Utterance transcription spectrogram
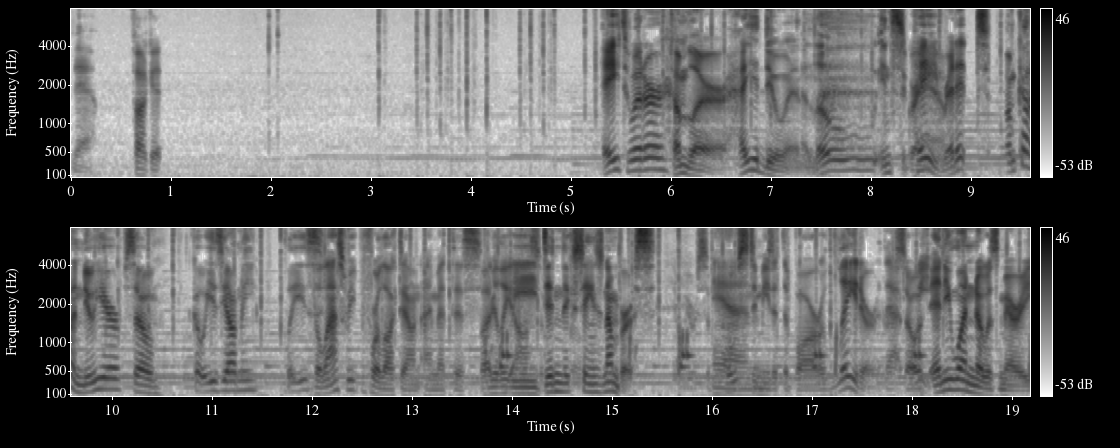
Yeah, fuck it. Hey Twitter, Tumblr, how you doing? Hello Instagram. Hey Reddit, I'm kind of new here, so go easy on me, please. The last week before lockdown, I met this But really we we didn't exchange numbers. We were supposed to meet at the bar later that So week. if anyone knows Mary,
